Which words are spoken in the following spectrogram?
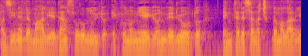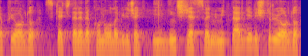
Hazine ve maliyeden sorumluydu. Ekonomiye yön veriyordu. Enteresan açıklamalar yapıyordu. Skeçlere de konu olabilecek ilginç jest ve mimikler geliştiriyordu.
